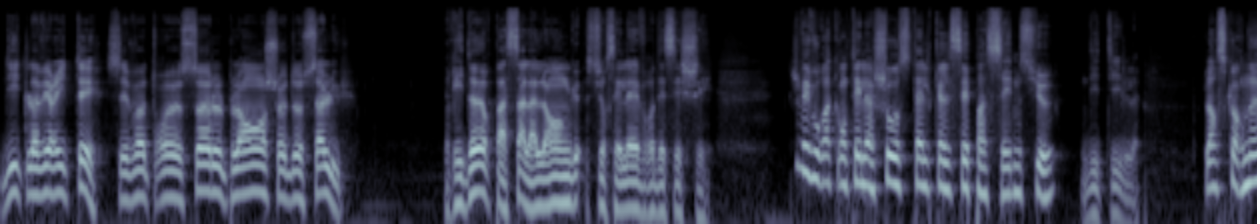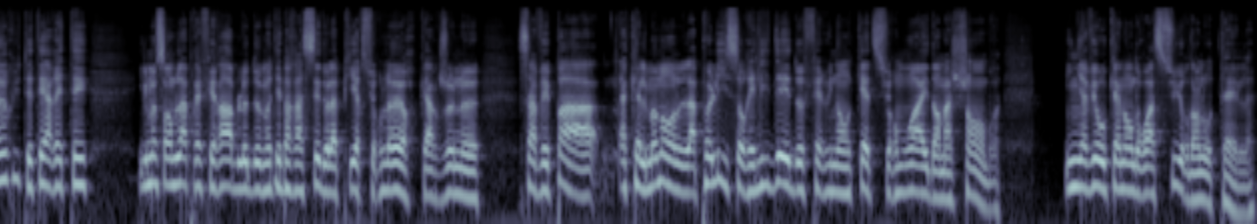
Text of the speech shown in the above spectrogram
Dites la vérité, c'est votre seule planche de salut. Reader passa la langue sur ses lèvres desséchées. Je vais vous raconter la chose telle qu'elle s'est passée, monsieur, dit-il. Lorsqu'Horner eut été arrêté, il me sembla préférable de me débarrasser de la pierre sur l'heure, car je ne savais pas à quel moment la police aurait l'idée de faire une enquête sur moi et dans ma chambre. Il n'y avait aucun endroit sûr dans l'hôtel.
